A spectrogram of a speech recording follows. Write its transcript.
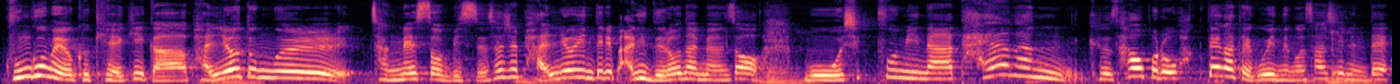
궁금해요. 그 계기가 반려동물 장례 서비스. 사실 반려인들이 많이 늘어나면서 네. 뭐 식품이나 다양한 그 사업으로 확대가 되고 있는 건 사실인데 네.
